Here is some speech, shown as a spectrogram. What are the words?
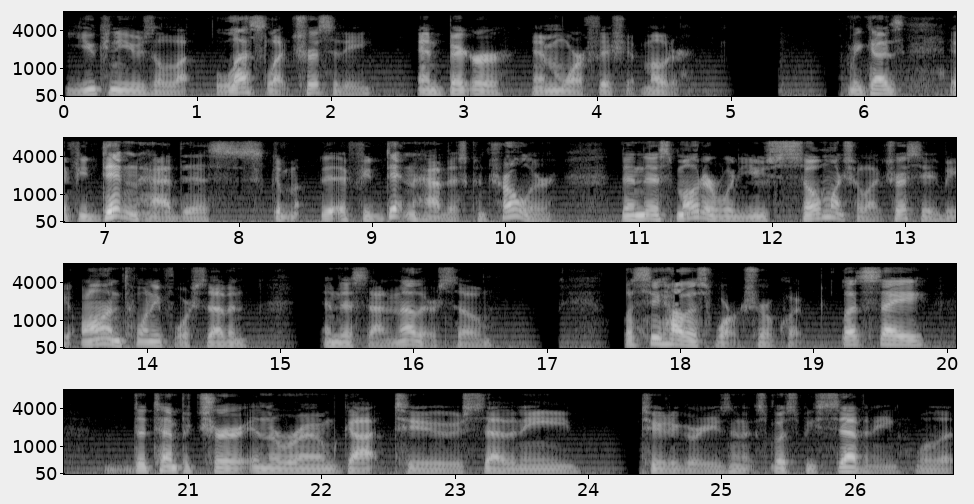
you can use lot less electricity and bigger and more efficient motor because if you didn't have this if you didn't have this controller then this motor would use so much electricity to be on 24-7 and this that and another. So let's see how this works real quick. Let's say the temperature in the room got to 72 degrees and it's supposed to be 70 well the,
